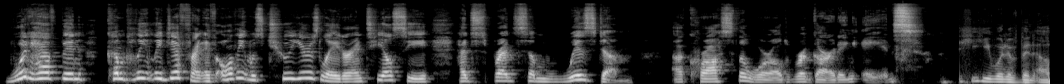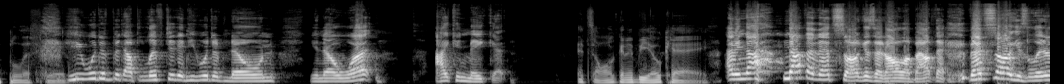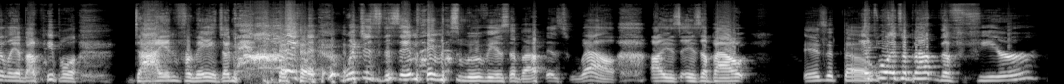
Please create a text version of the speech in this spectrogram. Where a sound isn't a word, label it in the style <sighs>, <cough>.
would have been completely different if only it was two years later and TLC had spread some wisdom across the world regarding AIDS. He would have been uplifted. He would have been uplifted and he would have known, you know what? I can make it. It's all going to be okay. I mean, not, not that that song is at all about that. That song is literally about people dying from AIDS. I mean, which is the same thing this movie is about as well. Uh, is is about is it though? It's, well, it's about the fear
